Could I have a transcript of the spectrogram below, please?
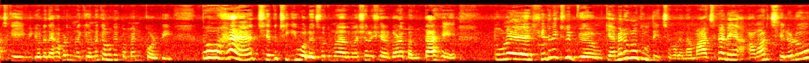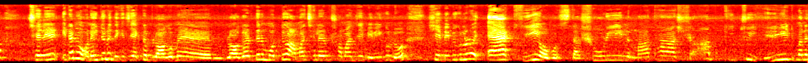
আজকে এই ভিডিওটা দেখাবো, তোমরা কেউ না কেউ আমাকে কমেন্ট করবে। তো হ্যাঁ সে তো ঠিকই বলেছ, তোমরা তোমাদের সাথে শেয়ার করা বানতা হে তোমরা সেদিন অ্যাকচুয়ালি ক্যামেরাগুলো তুলতে ইচ্ছে করে না। মাঝখানে আমার ছেলেরও, ছেলে, এটা আমি অনেকজনে দেখেছি, একটা ব্লগ ব্লগারদের মধ্যেও আমার ছেলের সমান যে বেবিগুলো সেই বেবিগুলোরও একই অবস্থা। শরীর, মাথা, সব কিছুই হিট মানে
